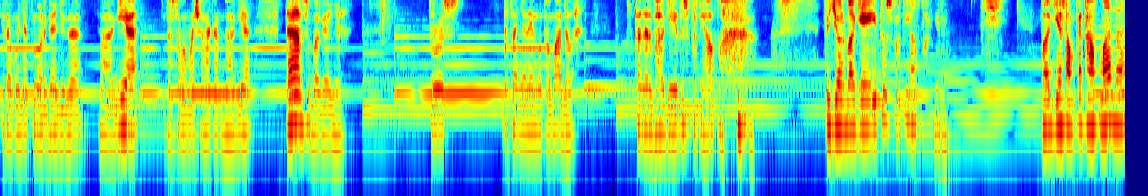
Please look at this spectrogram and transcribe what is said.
kita punya keluarga juga bahagia bersama masyarakat bahagia dan sebagainya. Terus pertanyaan yang utama adalah standar bahagia itu seperti apa? Tujuan bahagia itu seperti apa gitu? Bahagia sampai tahap mana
